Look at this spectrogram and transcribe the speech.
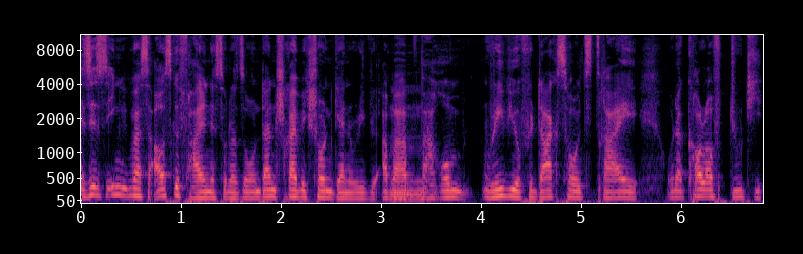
es ist irgendwie was Ausgefallenes oder so und dann schreibe ich schon gerne Review. Aber mhm. warum Review für Dark Souls 3 oder Call of Duty?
